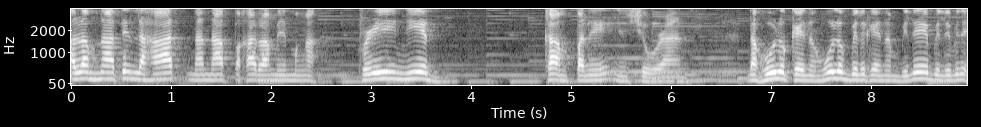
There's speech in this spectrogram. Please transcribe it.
alam natin lahat na napakarami mga pre-need company insurance. Nahulog kayo ng hulog, bili kayo ng bili, bili, bili.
